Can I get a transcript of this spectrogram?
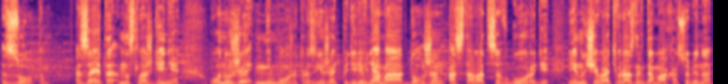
золотом. За это наслаждение он уже не может разъезжать по деревням, а должен оставаться в городе и ночевать в разных домах, особенно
